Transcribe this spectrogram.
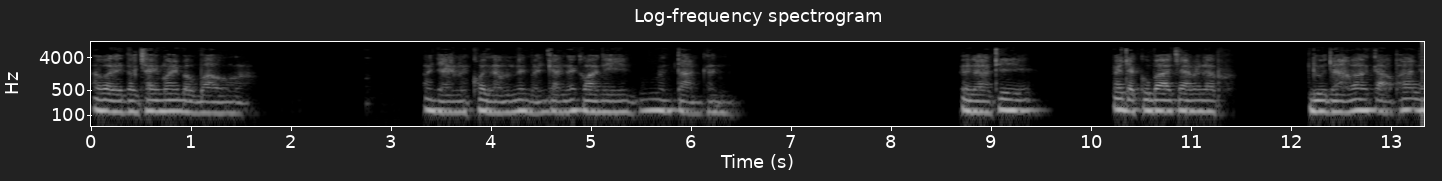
เขาก็เลยต้องใช้ไม้เบาๆเข้าใจมันคนเรามันไม่เหมือนกันและกรณีมันต่างกัน เวลาที่แม้แต่ครูบาอาจารย์เวลาดูดาว่ากล่าวพระเน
